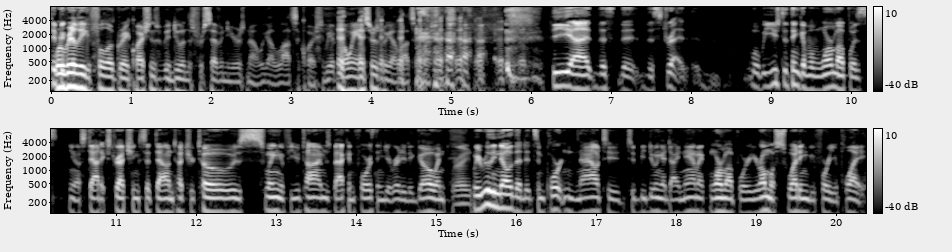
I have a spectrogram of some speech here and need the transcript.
We're really full of great questions. We've been doing this for seven years now. We got lots of questions. We have no answers. We got lots of questions. the uh, this the the stre- what we used to think of a warm up was you know static stretching, sit down, touch your toes, swing a few times back and forth, and get ready to go. And Right. we really know that it's important now to to be doing a dynamic warm up where you're almost sweating before you play.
